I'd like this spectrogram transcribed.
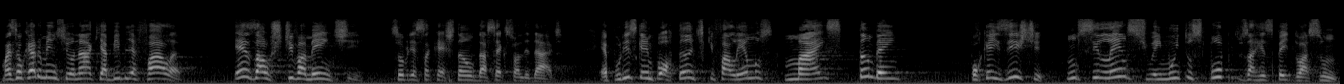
Mas eu quero mencionar que a Bíblia fala exaustivamente sobre essa questão da sexualidade. É por isso que é importante que falemos mais também. Porque existe um silêncio em muitos púlpitos a respeito do assunto.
